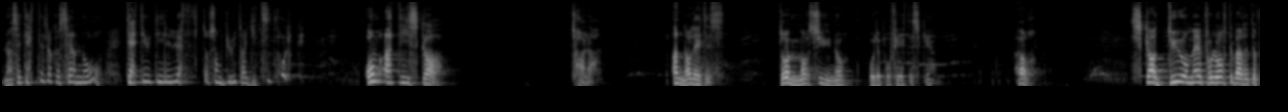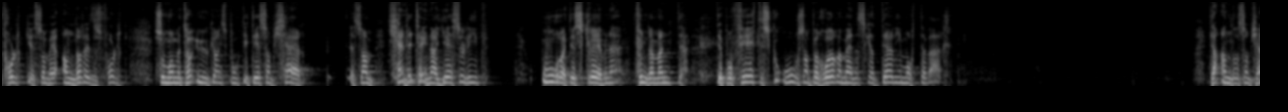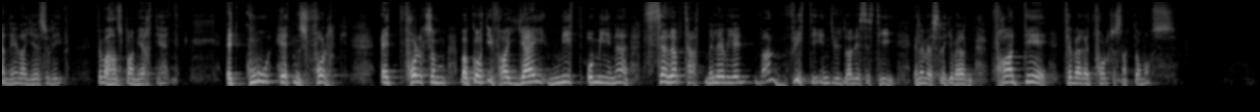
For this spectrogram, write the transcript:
Men altså, Dette dere ser nå, dette er jo de løfter som Gud har gitt sitt folk. Om at de skal tale annerledes. Drømmer, syner og det profetiske. Hør. Skal du og meg få lov til å være dette folket som er annerledes folk, så må vi ta utgangspunkt i det som, kjær, som kjennetegner Jesu liv. Ordet, det skrevne, fundamentet. Det profetiske ord som berører mennesker der de måtte være. Det andre som kjennetegner Jesu liv, det var hans barmhjertighet. Et godhetens folk et folk som var gått ifra jeg, mitt og mine, selvopptatt. Vi lever i en vanvittig individualistisk tid i den vestlige verden. Fra det til å være et folk som snakket om oss.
